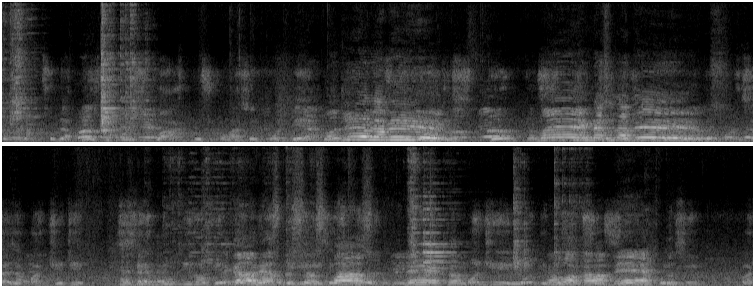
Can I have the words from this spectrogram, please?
é, sobre a mesa de dois quartos com lazer completo. Bom dia, meu amigo! Tudo bem, graças a Deus! A partir de 190 Legal, né? As pessoas passam, cumprimentam. Onde, onde É um local aberto. Por exemplo, para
